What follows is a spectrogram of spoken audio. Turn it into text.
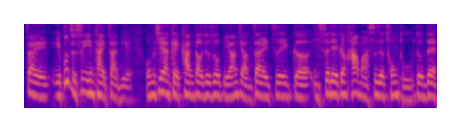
在也不只是印太战略，我们现在可以看到，就是说，比方讲在这个以色列跟哈马斯的冲突，对不对？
